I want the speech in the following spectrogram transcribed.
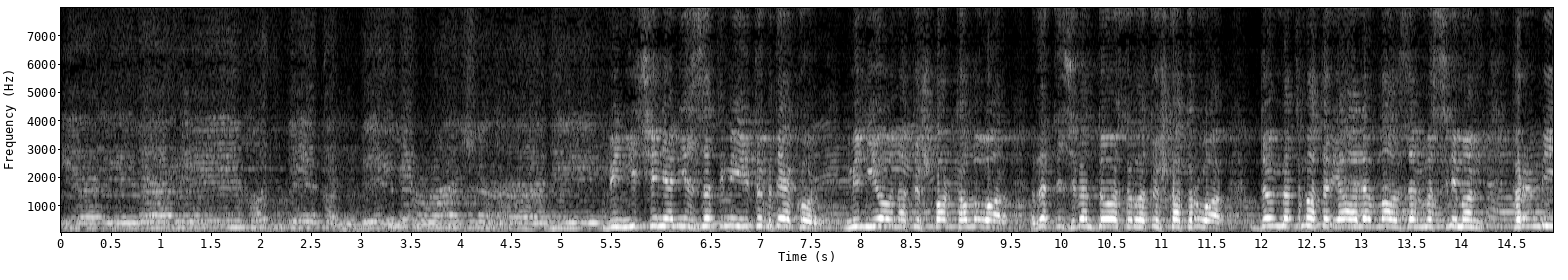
Ya ilahi khudh bi qalbi min rashadi. Mbi njëqind e njëzet mijë të vdekur, miliona të shpartalluar dhe të zhvendosur dhe të shkatërruar, dëmet materiale vllazën muslimanë për mbi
